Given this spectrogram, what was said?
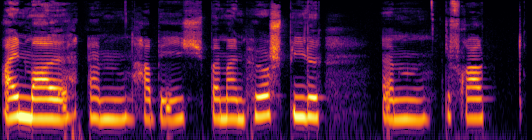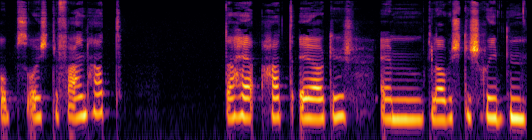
Einmal ähm, habe ich bei meinem Hörspiel ähm, gefragt, ob es euch gefallen hat. Daher hat er, ähm, glaube ich, geschrieben,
